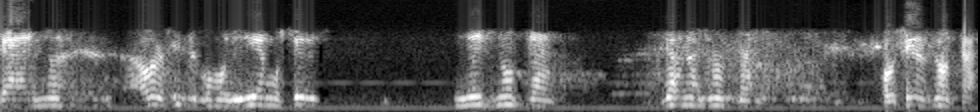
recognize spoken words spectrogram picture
Ya, no, ahora sí, como dirían ustedes, no es nota, ya no es nota, o si es nota.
